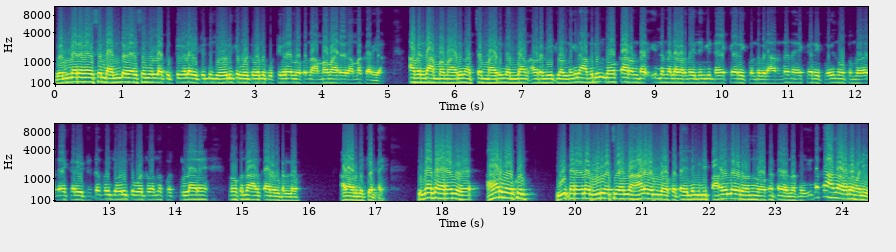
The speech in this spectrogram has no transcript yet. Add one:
ഒന്നര വയസ്സും രണ്ട് വയസ്സുമുള്ള കുട്ടികളെ ഇട്ടിട്ട് ജോലിക്ക് പോയിട്ട് വന്ന് കുട്ടികളെ നോക്കുന്ന അമ്മമാരെ നമുക്കറിയാം. അവരുടെ അമ്മമാരും അച്ഛന്മാരും എല്ലാം അവരുടെ വീട്ടിലുണ്ടെങ്കിൽ അവരും നോക്കാറുണ്ട്. ഇല്ലെന്നല്ല പറഞ്ഞത് ഇല്ലെങ്കിൽ ഡേ കെയറിൽ കൊണ്ടുവിടാറുണ്ട് ഡേ കെയറിൽ പോയി നോക്കുന്നത് ഡേ കെയറി ഇട്ടിട്ട് പോയി ജോലിക്ക് പോയിട്ട് വന്ന് പിള്ളേരെ നോക്കുന്ന ആൾക്കാരുണ്ടല്ലോ. അതവിടെ നിൽക്കട്ടെ. ഇതിനകത്ത് പറയുന്നത് ആര് നോക്കും? ഈ പറയുന്ന വീട് വെച്ച് തന്ന ആൾ വന്ന് നോക്കട്ടെ ഇല്ലെങ്കിൽ ഈ പറയുന്നവർ വന്ന് നോക്കട്ടെ എന്നൊക്കെ. ഇതൊക്കെ ആണ് അവരുടെ പണി.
